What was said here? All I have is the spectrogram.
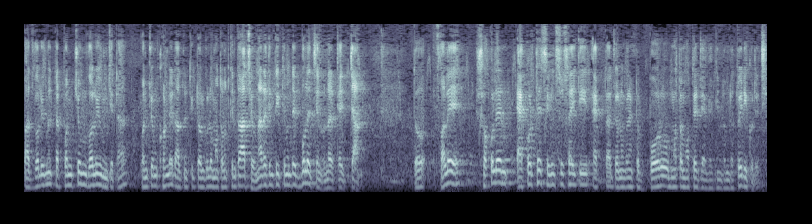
পাঁচ ভলিউমের তার পঞ্চম ভলিউম যেটা, পঞ্চম খণ্ডে রাজনৈতিক দলগুলো মতামত কিন্তু আছে। ওনারা কিন্তু ইতিমধ্যে বলেছেন, ওনারা চান তো ফলে সকলের এক অর্থে সিভিল সোসাইটির একটা জনগণের একটা বড় মতামতের জায়গা কিন্তু আমরা তৈরি করেছি।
